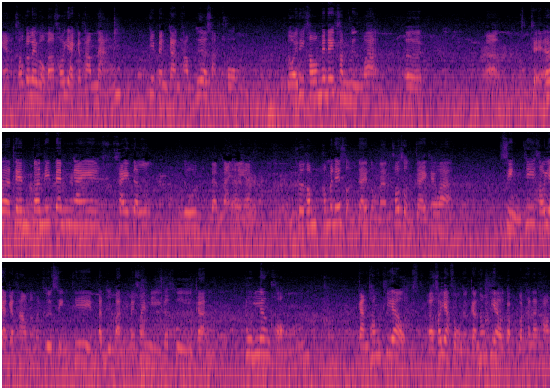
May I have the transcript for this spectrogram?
เนี้ยเขาก็เลยบอกว่าเขาอยากจะทำหนังที่เป็นการทำเพื่อสังคม โดยที่เขาไม่ได้คำนึงว่าเออเอ่อเทเออเทรนด์ตอนนี้เป็นไงใครจะดูแบบไหนอะไรเงี้ย คือเขาเขาไม่ได้สนใจตรงนั้นเขาสนใจแค่ว่า สิ่งที่เขาอยากจะทำอะมันคือสิ่งที่ปัจจุบันไม่ค่อยมีก็คือการพูดเรื่องของการท่องเที่ยวเอ่อเขาอยากส่งเสริมการท่องเที่ยวกับวัฒนธรรม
